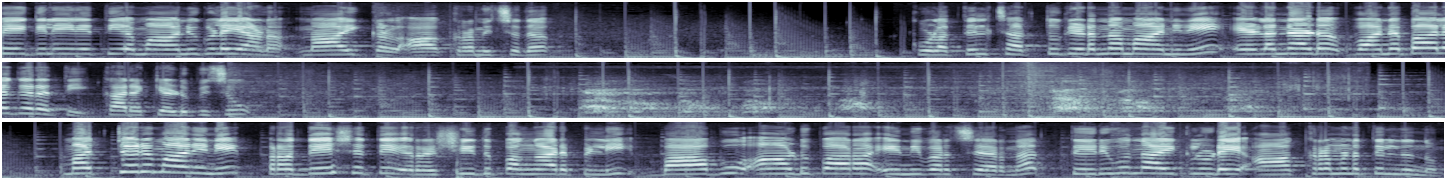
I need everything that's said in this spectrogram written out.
മേഖലയിലെത്തിയ മാനുകളെയാണ് നായ്ക്കൾ ആക്രമിച്ചത്. കുളത്തിൽ ചത്തുകിടന്ന മാനിനെ എളനാട് വനപാലകരെത്തി കരക്കടുപ്പിച്ചു മറ്റൊരു മാനിനെ പ്രദേശത്തെ റഷീദ് പങ്ങാരപ്പിള്ളി ബാബു ആടുപാറ എന്നിവർ ചേർന്ന് തെരുവു നായ്ക്കളുടെ ആക്രമണത്തിൽ നിന്നും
